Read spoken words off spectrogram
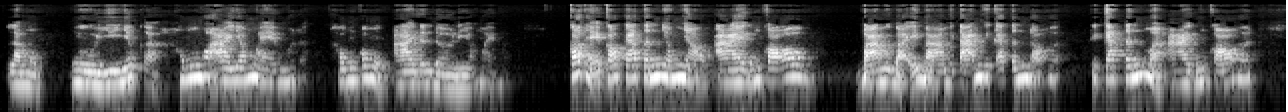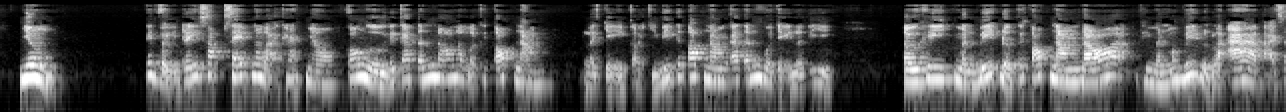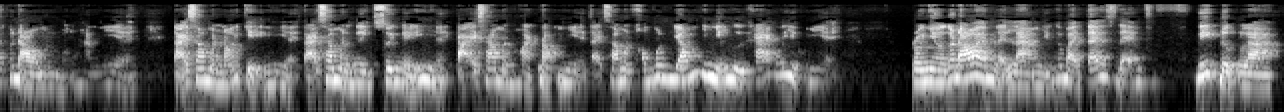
là một người duy nhất à không có ai giống em hết không có một ai trên đời này giống em. Có thể có cá tính giống nhau, ai cũng có 37 38 cái cá tính đó hết, cái cá tính mà ai cũng có hết. Nhưng cái vị trí sắp xếp nó lại khác nhau. Có người cái cá tính đó nó là cái top 5 là chị coi chị biết cái top 5 cá tính của chị là cái gì. Từ khi mình biết được cái top 5 đó thì mình mới biết được là à tại sao cái đầu mình vận hành như vậy? Tại sao mình nói chuyện như vậy? Tại sao mình suy nghĩ như vậy? Tại sao mình hoạt động như vậy? Tại sao mình không có giống với những người khác ví dụ như vậy? Rồi nhờ cái đó em lại làm những cái bài test để em biết được là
